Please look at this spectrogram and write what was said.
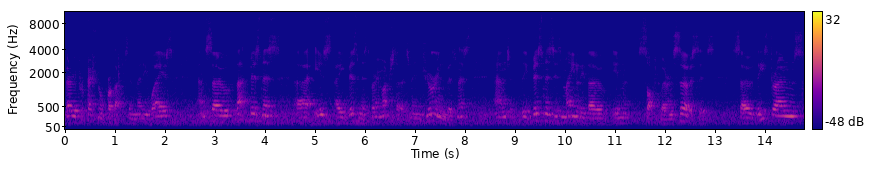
very professional products in many ways. And so that business uh, is a business, very much so. It's an enduring business. And the business is mainly, though, in software and services. So these drones,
